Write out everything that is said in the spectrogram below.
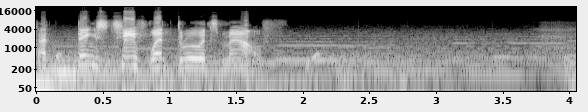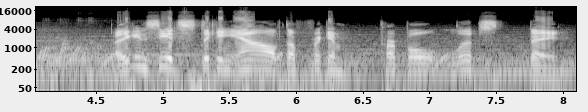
That thing's teeth went through its mouth. Now you can see it sticking out the freaking purple lips thing.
